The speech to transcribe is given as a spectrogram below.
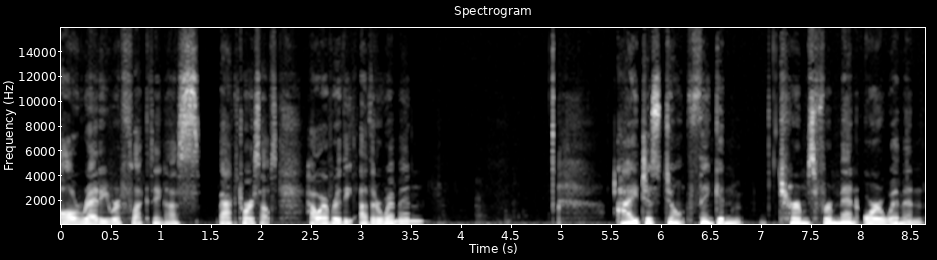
already reflecting us back to ourselves. However, the other women, I just don't think in terms for men or women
